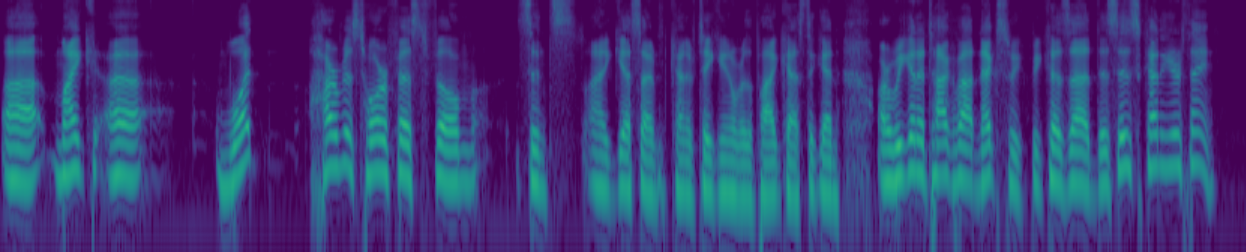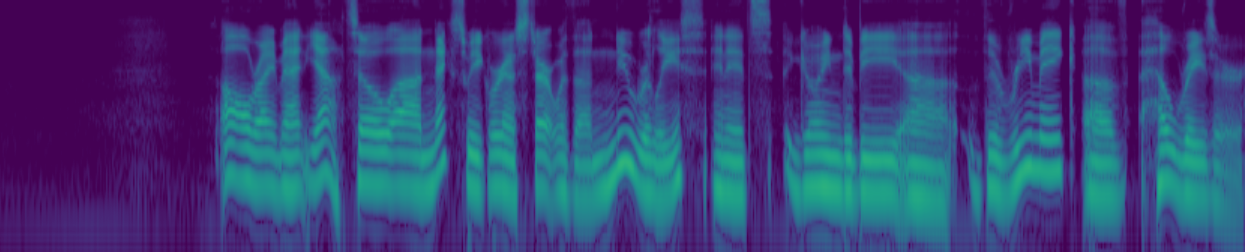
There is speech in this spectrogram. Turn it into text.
uh, Mike, uh, what Harvest Horror Fest film? Since I guess I'm kind of taking over the podcast again, are we going to talk about next week? Because uh, this is kind of your thing. All right, Matt. Yeah. So uh, next week we're going to start with a new release, and it's going to be uh, the remake of Hellraiser,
